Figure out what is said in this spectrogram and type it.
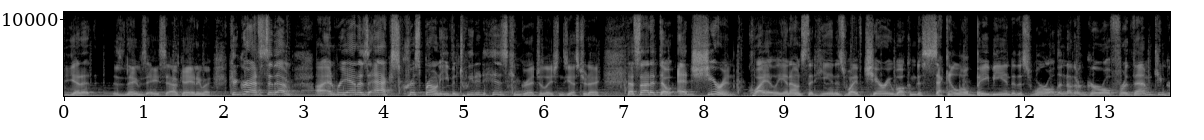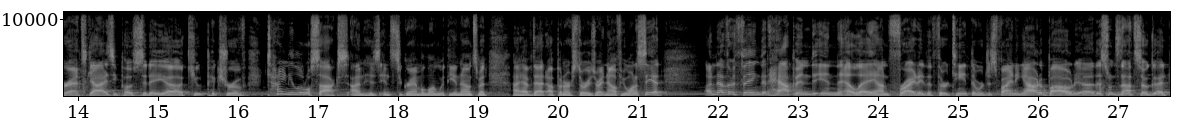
You get it? His name's ASAP. Okay, anyway. Congrats to them. Uh, and Rihanna's ex, Chris Brown, even tweeted his congratulations yesterday. That's not it, though. Ed Sheeran quietly announced that he and his wife, Cherry, welcomed a second little baby into this world. Another girl for them. Congrats, guys. He posted a, uh, cute picture of tiny little socks on his Instagram along with the announcement. I have that up in our stories right now if you want to see it. Another thing that happened in LA on Friday the 13th that we're just finding out about, uh, this one's not so good.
